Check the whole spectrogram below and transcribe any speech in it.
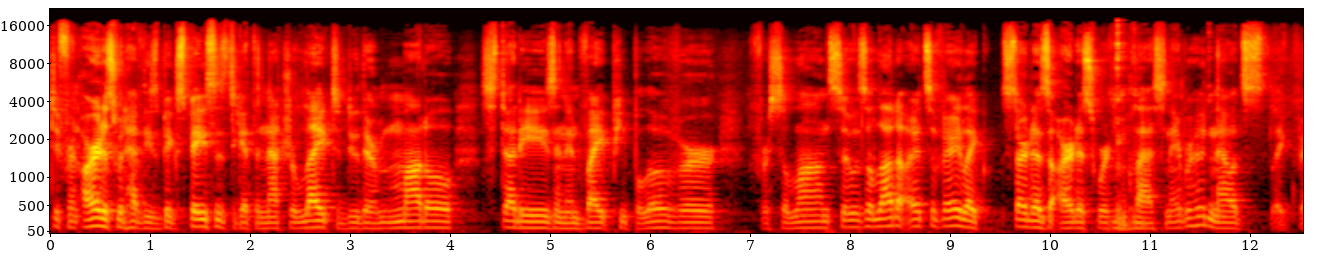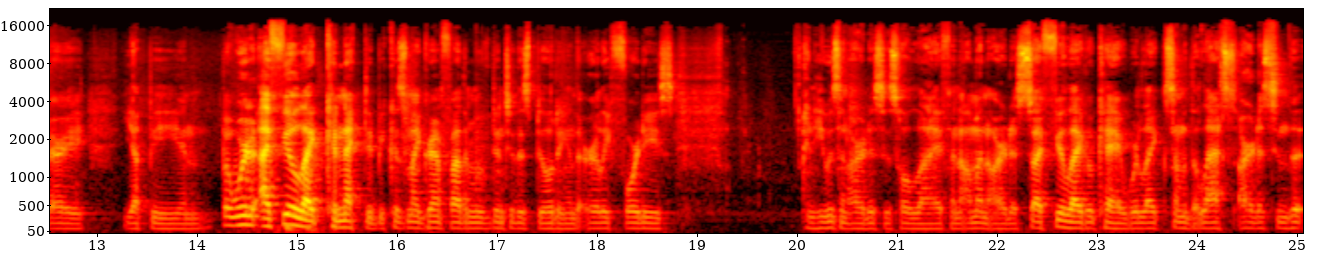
different artists would have these big spaces to get the natural light to do their model studies and invite people over for salons. So it was a lot of it's a very like started as an artist working class neighborhood. Now it's like very yuppie and but we're I feel like connected because my grandfather moved into this building in the early 40s and he was an artist his whole life and I'm an artist so I feel like okay we're like some of the last artists in the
